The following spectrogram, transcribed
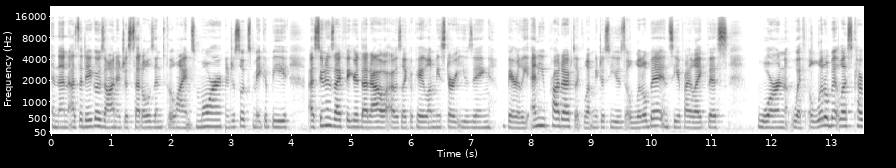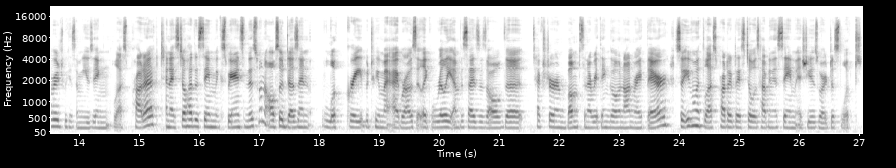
And then as the day goes on, it just settles into the lines more. It just looks makeupy. As soon as I figured that out, I was like, okay, let me start using barely any product. Like, let me just use a little bit and see if I like this worn with a little bit less coverage because I'm using less product and I still had the same experience and this one also doesn't look great between my eyebrows it like really emphasizes all of the texture and bumps and everything going on right there so even with less product I still was having the same issues where it just looked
